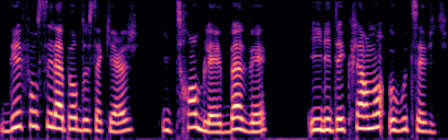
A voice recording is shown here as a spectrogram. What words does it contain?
défoncé la porte de sa cage, il tremblait, bavait, et il était clairement au bout de sa vie.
